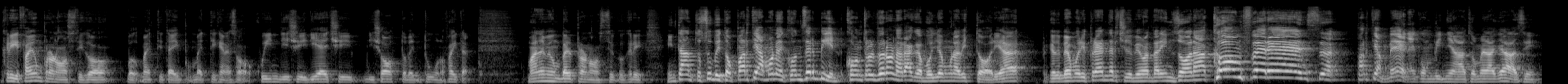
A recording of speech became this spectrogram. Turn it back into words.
Cri, fai un pronostico. Boh, metti te, metti che ne so, 15, 10, 18, 21, fai te. Mandami un bel pronostico, Cri. Intanto subito partiamo noi con Zerbin contro il Verona, raga, vogliamo una vittoria, eh? Perché dobbiamo riprenderci, dobbiamo andare in zona conference! Partiamo bene con Vignato, me la casi.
